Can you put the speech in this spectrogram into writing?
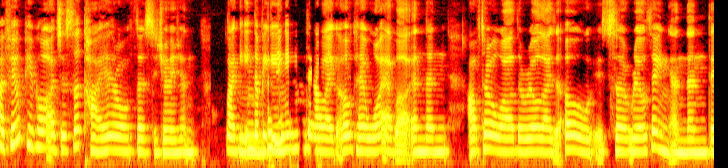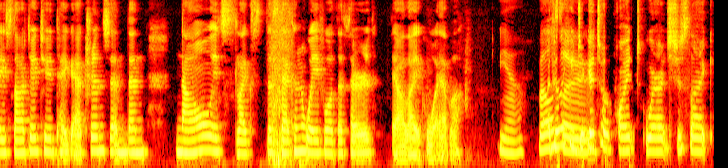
I feel people are just tired of the situation. Like in the Mm. Beginning, they are like, okay, whatever. And then after a while, they realize, oh, it's a real thing. And then they started to take actions. And then now it's like the second wave or the third. They are like, whatever. Yeah. But I feel like you do get to a point where it's just like,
